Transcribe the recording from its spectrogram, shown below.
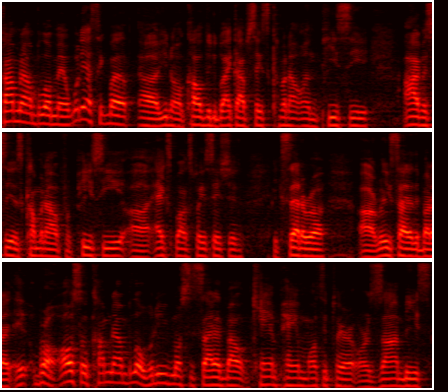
comment down below, man. What do you guys think about, uh, you know, Call of Duty Black Ops 6 coming out on PC? Obviously, it's coming out for PC, uh, Xbox, PlayStation, etc. Uh, really excited about it. it. Bro, also comment down below. What are you most excited about? Campaign, multiplayer, or zombies?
